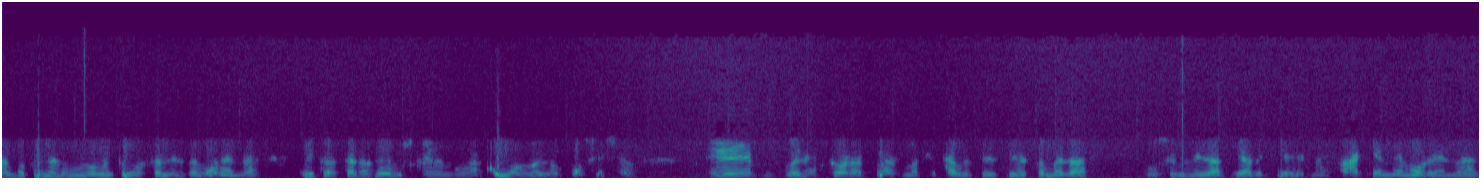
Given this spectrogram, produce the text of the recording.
especulando que en algún momento va a salir de Morena y tratará de buscar algún acomodo en la oposición. Eh, puede ahora pragmáticamente decir, esto me da posibilidad ya de que me saquen de Morena,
